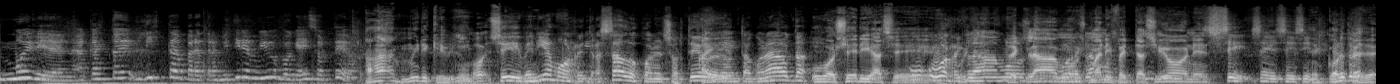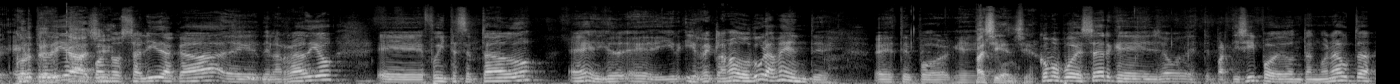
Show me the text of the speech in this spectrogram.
Muy bien, acá estoy lista para transmitir en vivo porque hay sorteo. Ah, mire qué bien. Oh, Sí, veníamos retrasados con el sorteo Ahí. de Don Tangonauta. Hubo serias eh, Hubo reclamos, reclamos, hubo reclamos. manifestaciones. Sí, sí, sí, sí. Eh, El cortes otro, de- el cortes otro de día, calle. cuando salí de acá, de, de la radio, eh, fui interceptado eh, y, eh, y- y reclamado duramente. Este, porque, Paciencia. ¿Cómo puede ser que yo este, participo de Don Tangonauta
